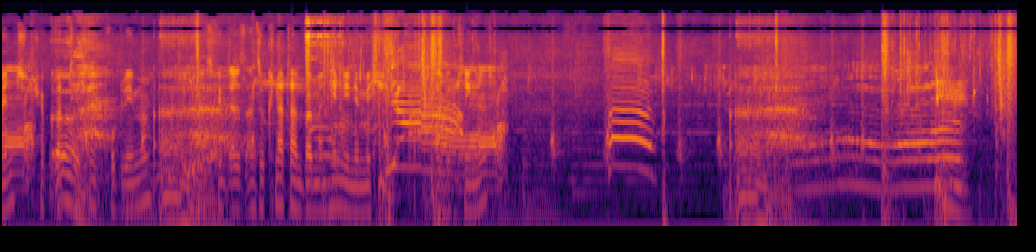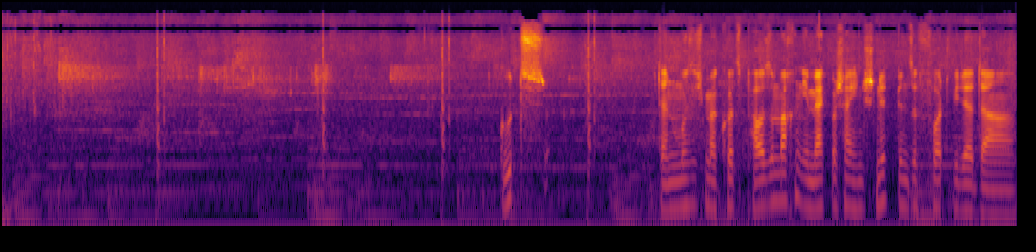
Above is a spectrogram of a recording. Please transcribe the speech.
Moment, ich habe gerade Technikprobleme. Es fängt alles an zu knattern, weil mein Handy nämlich klingelt. Gut. Dann muss ich mal kurz Pause machen. Ihr merkt wahrscheinlich einen Schnitt, bin sofort wieder da.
